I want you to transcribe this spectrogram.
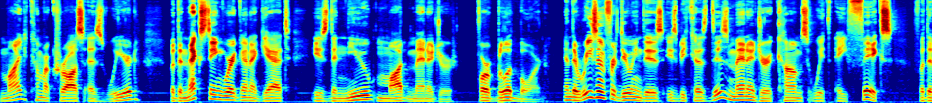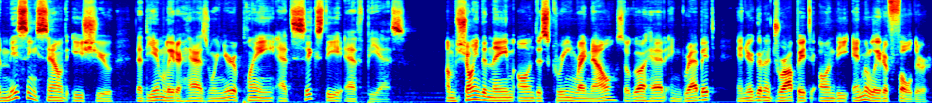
might come across as weird, but the next thing we're gonna get is the new mod manager for Bloodborne. And the reason for doing this is because this manager comes with a fix for the missing sound issue that the emulator has when you're playing at 60 FPS. I'm showing the name on the screen right now, so go ahead and grab it and you're gonna drop it on the emulator folder.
